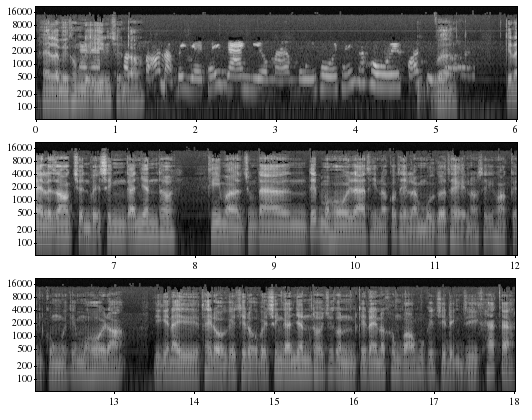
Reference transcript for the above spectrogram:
Hay là mình không để ý đến chuyện không đó? có mà bây giờ thấy ra nhiều mà mùi hôi thấy nó hôi khó chịu. Vâng. Cái này là do chuyện vệ sinh cá nhân thôi. Khi mà chúng ta tiết mồ hôi ra thì nó có thể là mùi cơ thể nó sẽ hòa quyện cùng với cái mồ hôi đó. Thì cái này thay đổi cái chế độ vệ sinh cá nhân thôi, chứ còn cái này nó không có một cái chỉ định gì khác cả.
